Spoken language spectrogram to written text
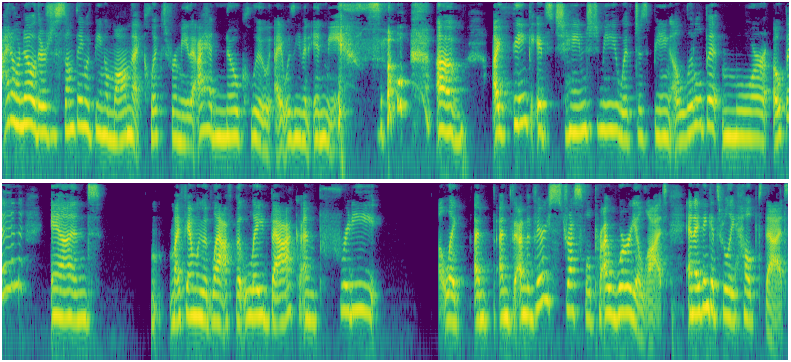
I don't know. There's just something with being a mom that clicked for me that I had no clue it was even in me. so, um, I think it's changed me with just being a little bit more open and my family would laugh, but laid back. I'm pretty like I'm I'm I'm a very stressful I worry a lot. And I think it's really helped that.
